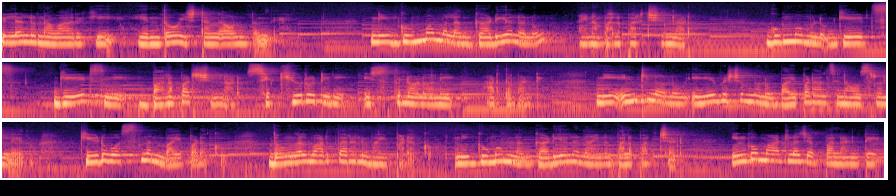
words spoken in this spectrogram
పిల్లలున్న వారికి ఎంతో ఇష్టంగా ఉంటుంది. నీ గుమ్మముల గడియలను ఆయన బలపరిచి ఉన్నాడు గుమ్మములు గేట్స్ గేట్స్ని బలపరిచి ఉన్నాడు సెక్యూరిటీని ఇస్తున్నాడు అని అర్థమండి. నీ ఇంట్లో నువ్వు ఏ విషయంలోనూ భయపడాల్సిన అవసరం లేదు. కీడు వస్తుందని భయపడకు. దొంగలు వాడతారని భయపడకు. నీ గుమ్మముల గడియలను ఆయన బలపరిచాడు. ఇంకో మాటలో చెప్పాలంటే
